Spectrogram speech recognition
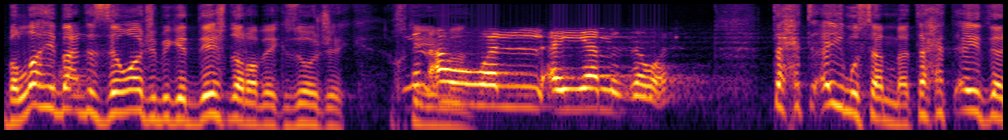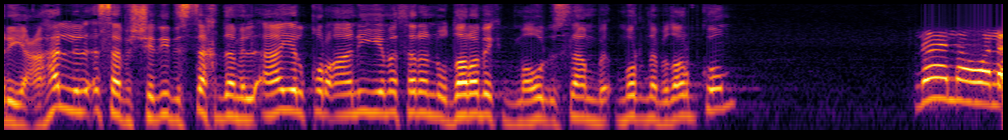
بالله بعد الزواج بقديش ضربك زوجك أختي من أول أيام الزواج. تحت أي مسمى تحت أي ذريعة؟ هل للأسف الشديد استخدم الآية القرآنية مثلا وضربك ما هو الإسلام مرنا بضربكم؟ لا لا ولا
